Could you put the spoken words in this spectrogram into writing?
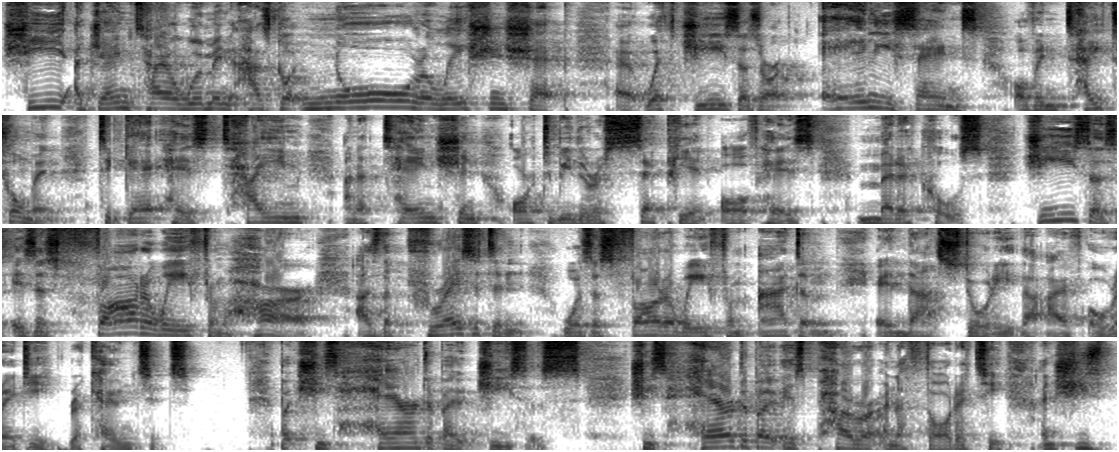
She, a Gentile woman, has got no relationship uh, with Jesus or any sense of entitlement to get his time and attention or to be the recipient of his miracles. Jesus is as far away from her as the president was as far away from Adam in that story that I've already recounted. But she's heard about Jesus. She's heard about his power and authority, and she's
